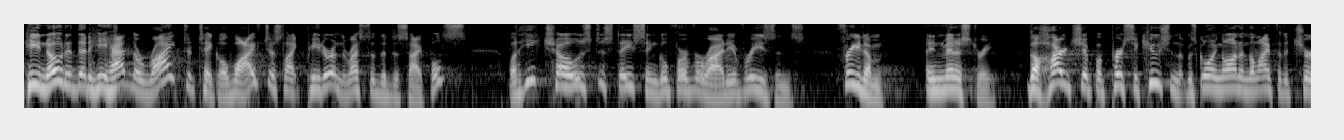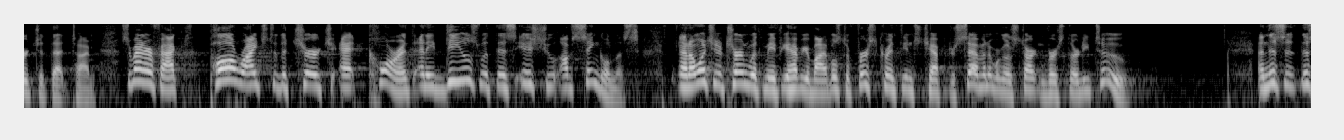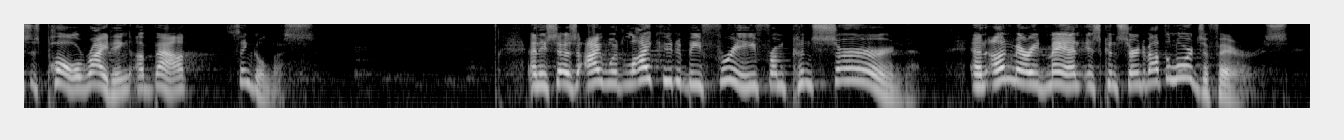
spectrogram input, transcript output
He noted that he had the right to take a wife, just like Peter and the rest of the disciples, but he chose to stay single for a variety of reasons freedom in ministry, the hardship of persecution that was going on in the life of the church at that time. As a matter of fact, Paul writes to the church at Corinth and he deals with this issue of singleness. And I want you to turn with me, if you have your Bibles, to 1 Corinthians chapter 7, and we're going to start in verse 32. And this is, this is Paul writing about singleness. And he says, I would like you to be free from concern. An unmarried man is concerned about the Lord's affairs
